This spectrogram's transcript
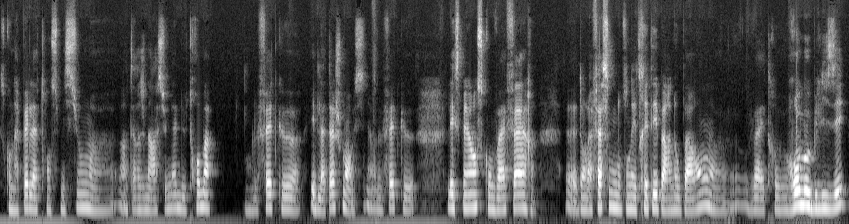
ce qu'on appelle la transmission euh, intergénérationnelle du trauma. le fait que, et de l'attachement aussi, hein, le fait que l'expérience qu'on va faire euh, dans la façon dont on est traité par nos parents euh, va être remobilisée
